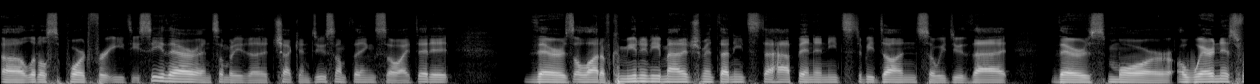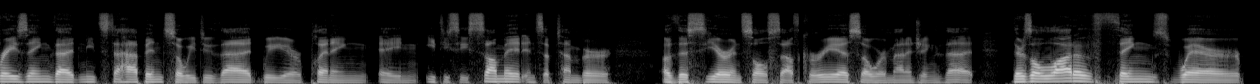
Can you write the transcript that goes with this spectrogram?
a little support for ETC there and somebody to check and do something. So I did it. There's a lot of community management that needs to happen and needs to be done. So we do that. There's more awareness raising that needs to happen. So we do that. We are planning an ETC summit in September of this year in Seoul, South Korea. So we're managing that. There's a lot of things where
